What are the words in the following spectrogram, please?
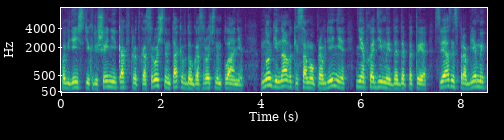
поведенческих решений как в краткосрочном, так и в долгосрочном плане. Многие навыки самоуправления, необходимые для ДПТ, связаны с проблемой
